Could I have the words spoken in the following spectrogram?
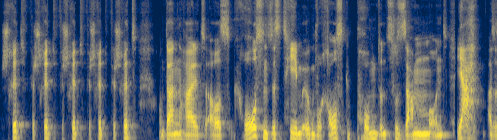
Schritt für Schritt für Schritt für Schritt für Schritt und dann halt aus großen Systemen irgendwo rausgepumpt und zusammen. Und ja, also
